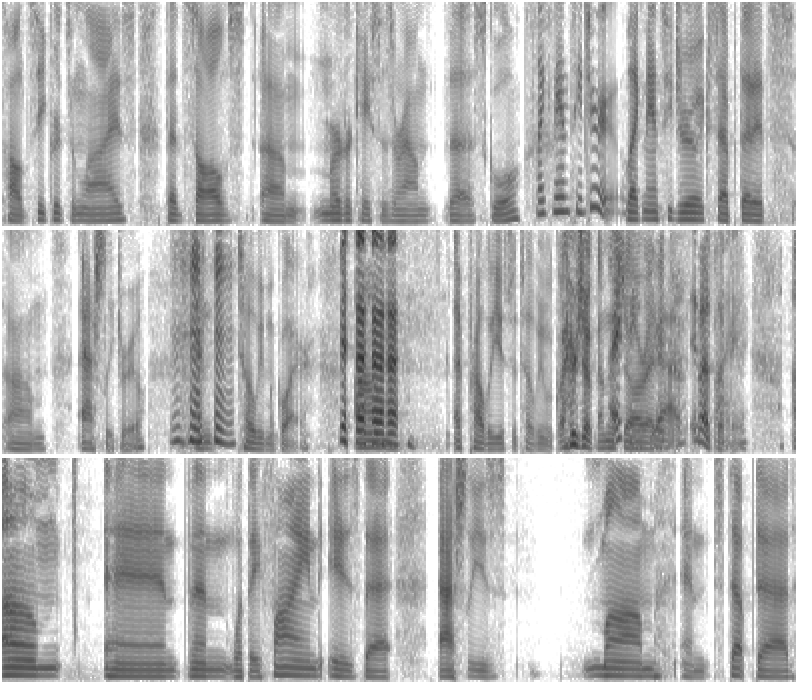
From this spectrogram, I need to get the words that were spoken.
called Secrets and Lies that solves um, murder cases around the school, like Nancy Drew. like Nancy Drew, except that it's um, Ashley Drew and Tobey Maguire. Um, I've probably used a Tobey Maguire joke on the I show already. That's fine. okay. Um, and then what they find is that Ashley's mom and stepdad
